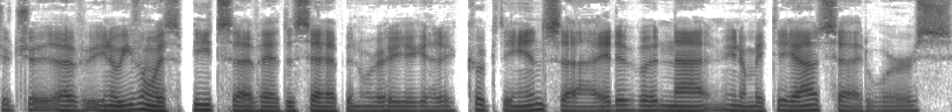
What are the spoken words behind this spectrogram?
you know, even with pizza, I've had this happen where you got to cook the inside, but not, you know, make the outside worse.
